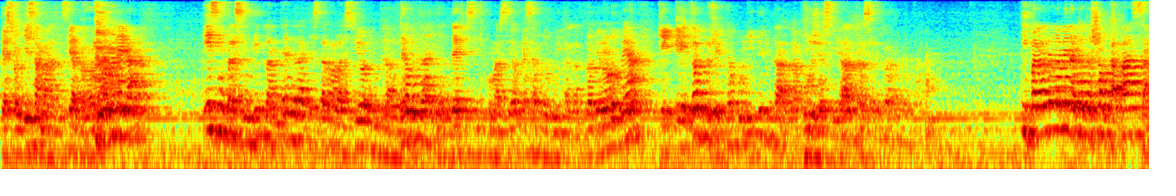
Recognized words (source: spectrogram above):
que són qui s'han beneficiat. D'alguna manera, és imprescindible entendre aquesta relació entre el deute i el dèficit comercial que s'ha produït en la pròpia Unió Europea, que és el projecte polític de la burgesia del centre d'Europa. I paral·lelament a tot això que passa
